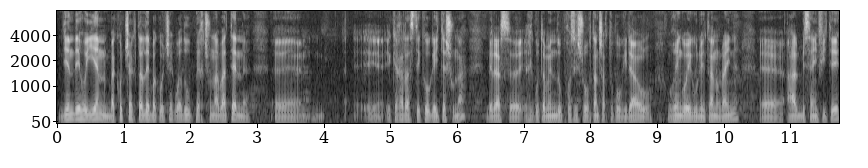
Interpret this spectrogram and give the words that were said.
jende hoien bakotsak talde bakotsak badu pertsona baten uh, ekaradazteko gaitasuna. Beraz, uh, errekutamendu prozesu hortan sartuko gira, horrengo egunetan orain, uh, ahal bezain fite,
